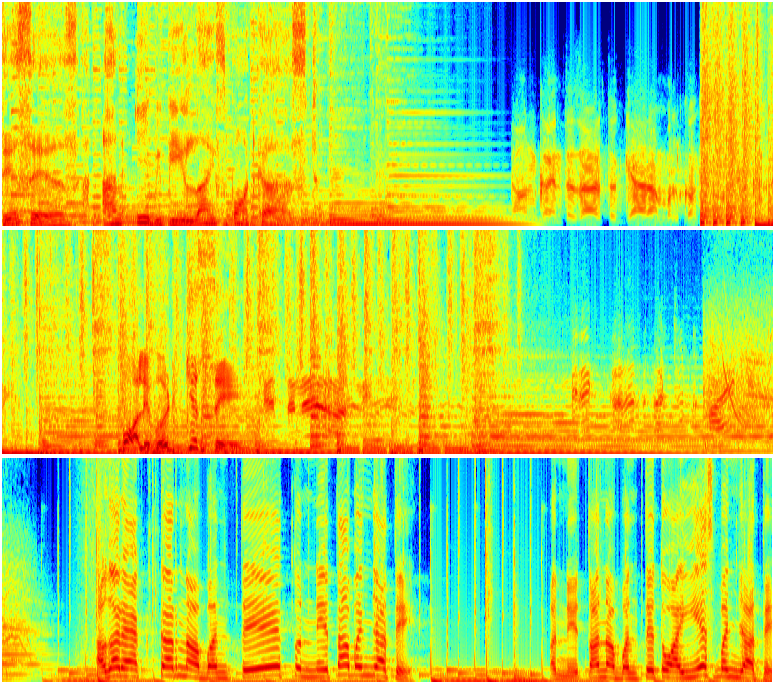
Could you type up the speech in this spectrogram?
This is an ABP live podcast का इंतज़ार तो 11 मुल्कों है। बॉलीवुड किससे। अगर एक्टर ना बनते तो नेता बन जाते। और नेता ना बनते तो आईएएस बन जाते।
